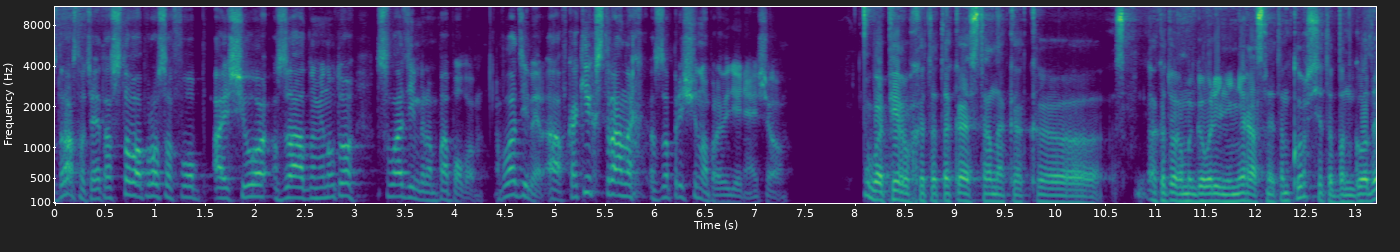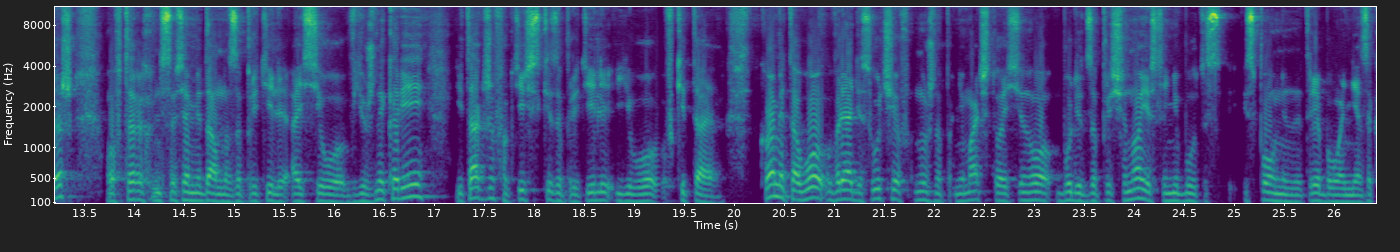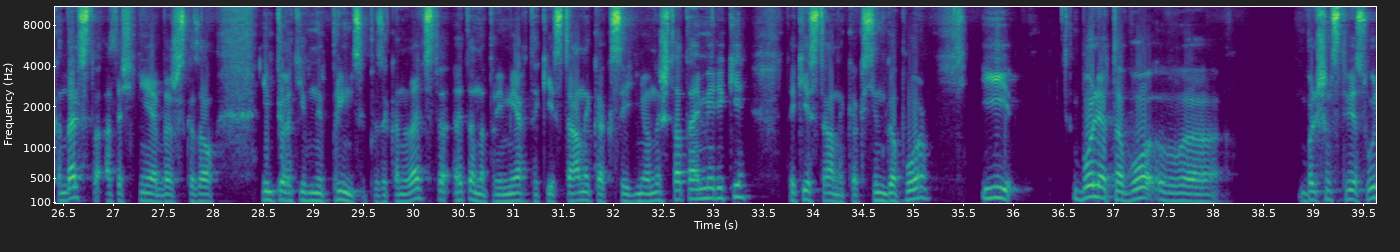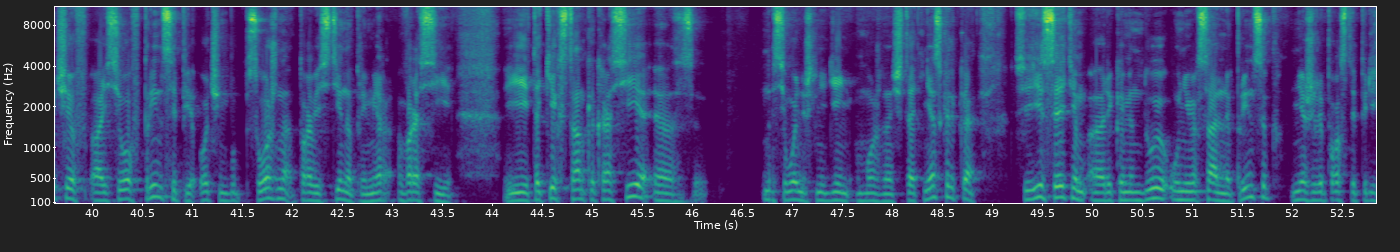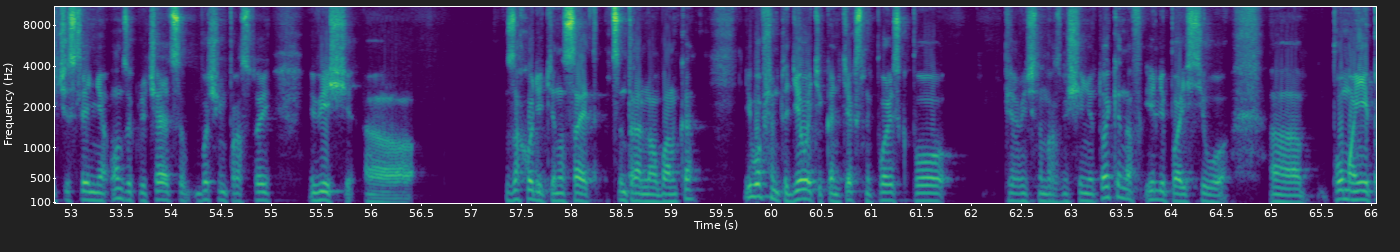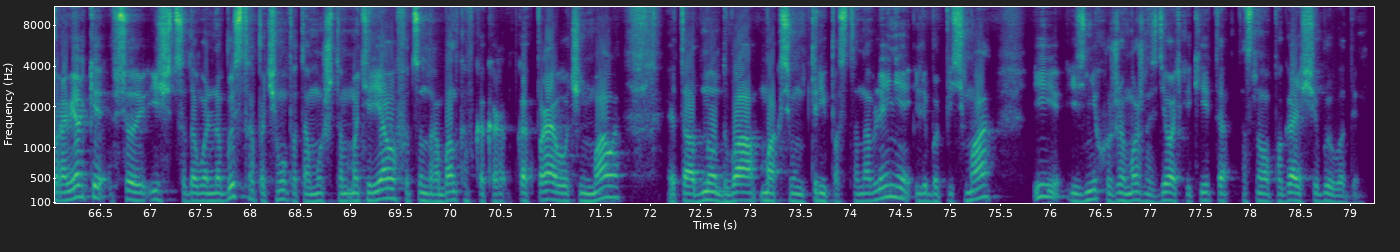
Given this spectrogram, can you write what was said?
Здравствуйте, это 100 вопросов об ICO за одну минуту с Владимиром Поповым. Владимир, а в каких странах запрещено проведение ICO? Ну, во-первых, это такая страна, как, э, о которой мы говорили не раз на этом курсе, это Бангладеш. Во-вторых, не совсем недавно запретили ICO в Южной Корее и также фактически запретили его в Китае. Кроме того, в ряде случаев нужно понимать, что ICO будет запрещено, если не будут исполнены требования законодательства, а точнее, я бы даже сказал, императивные принципы законодательства. Это, например, такие страны, как Соединенные Штаты Америки, такие страны, как Сингапур и более того, в большинстве случаев ICO в принципе очень сложно провести, например, в России. И таких стран, как Россия, э, на сегодняшний день можно считать несколько. В связи с этим э, рекомендую универсальный принцип, нежели просто перечисление. Он заключается в очень простой вещи. Э, заходите на сайт Центрального банка и, в общем-то, делаете контекстный поиск по первичном размещении токенов или по ICO. А, по моей проверке все ищется довольно быстро. Почему? Потому что материалов у Центробанков, как, как правило, очень мало. Это одно, два, максимум три постановления, либо письма, и из них уже можно сделать какие-то основополагающие выводы.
